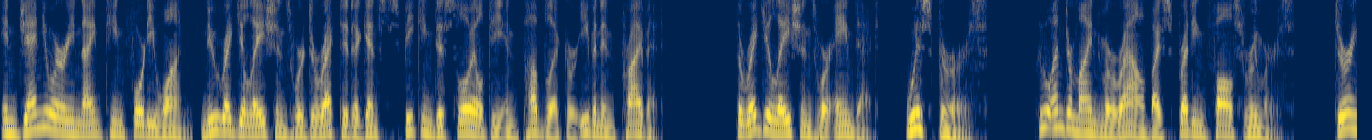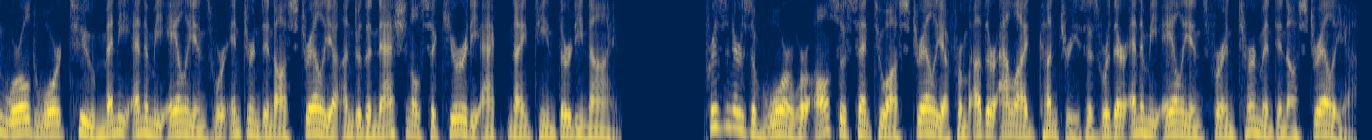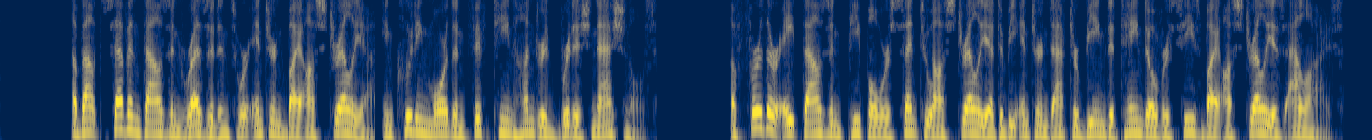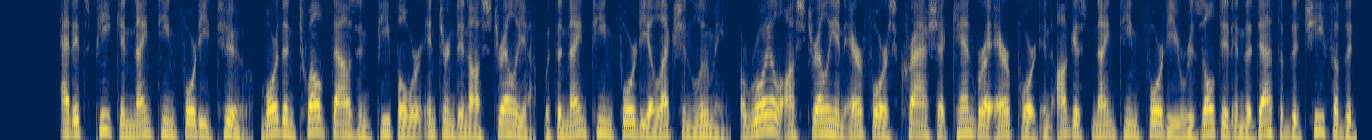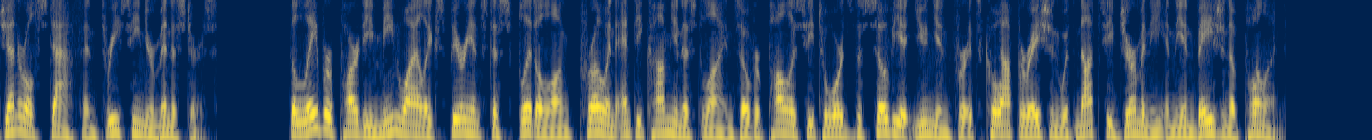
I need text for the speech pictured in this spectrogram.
In January 1941, new regulations were directed against speaking disloyalty in public or even in private. The regulations were aimed at whisperers who undermined morale by spreading false rumours. During World War II many enemy aliens were interned in Australia under the National Security Act 1939. Prisoners of war were also sent to Australia from other Allied countries as were their enemy aliens for internment in Australia. About 7,000 residents were interned by Australia, including more than 1,500 British nationals. A further 8,000 people were sent to Australia to be interned after being detained overseas by Australia's allies. At its peak in 1942, more than 12,000 people were interned in Australia, with the 1940 election looming. A Royal Australian Air Force crash at Canberra Airport in August 1940 resulted in the death of the Chief of the General Staff and three senior ministers. The Labour Party meanwhile experienced a split along pro- and anti-communist lines over policy towards the Soviet Union for its cooperation with Nazi Germany in the invasion of Poland.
